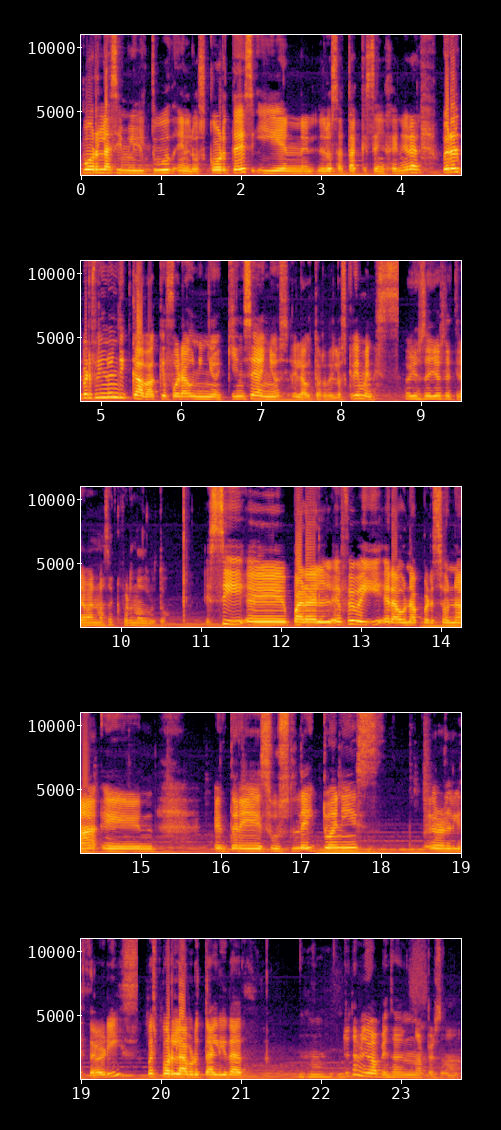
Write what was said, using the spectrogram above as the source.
por la similitud en los cortes y en los ataques en general. Pero el perfil no indicaba que fuera un niño de 15 años el autor de los crímenes. Oye, ellos le tiraban más a que fuera un adulto. Sí, eh, para el FBI era una persona en- entre sus late 20s, early 30s, pues por la brutalidad. Yo también iba a pensar en una persona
